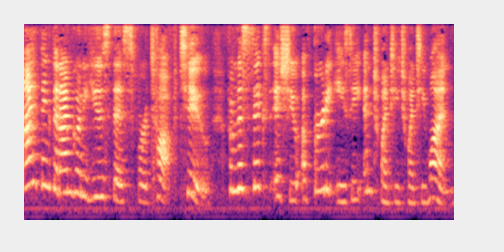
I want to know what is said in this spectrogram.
I think that I'm going to use this for top two from the sixth issue of Burda Easy in 2021.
